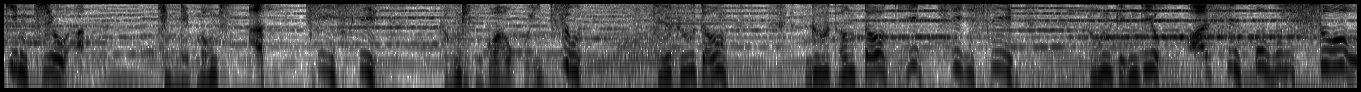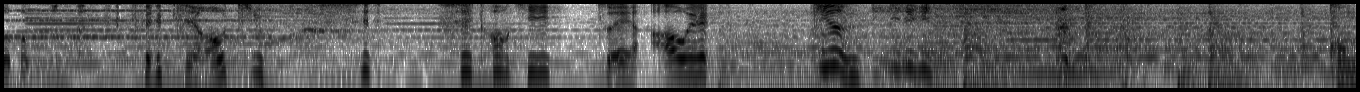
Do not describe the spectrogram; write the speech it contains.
禁咒啊！金鳞猛蛇至死拢令我为主，就如同如同道义至死拢令你化身为师。这招就是是道义最后的敬意。风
